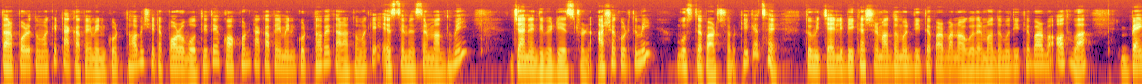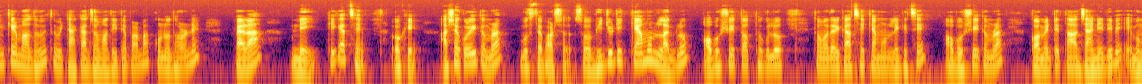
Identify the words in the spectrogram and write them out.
তারপরে তোমাকে টাকা পেমেন্ট করতে হবে। সেটা পরবর্তীতে কখন টাকা পেমেন্ট করতে হবে তারা তোমাকে এস এম এর মাধ্যমেই জানিয়ে দেবে ডিএ স্টুডেন্ট আশা করি তুমি বুঝতে পারছ, ঠিক আছে? তুমি চাইলে বিকাশের মাধ্যমে দিতে পারবা, নগদের মাধ্যমে দিতে পারবা অথবা ব্যাংকের মাধ্যমে তুমি টাকা জমা দিতে পারবা। কোনো ধরনের প্যারা নেই, ঠিক আছে? ওকে, আশা করি তোমরা বুঝতে পারছ। সো ভিডিওটি কেমন লাগল? অবশ্যই তথ্যগুলো তোমাদের কাছে কেমন লেগেছে? অবশ্যই তোমরা কমেন্টে তা জানিয়ে দেবে এবং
